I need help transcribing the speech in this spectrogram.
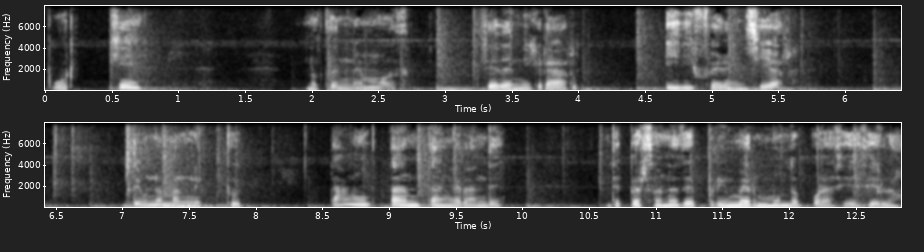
por qué no tenemos que denigrar y diferenciar de una magnitud tan, tan, tan grande de personas del primer mundo, por así decirlo?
